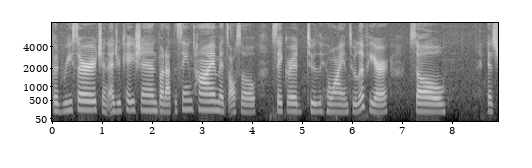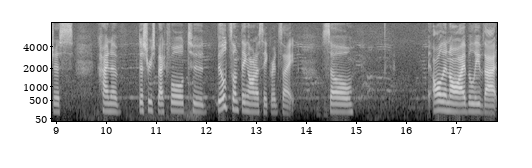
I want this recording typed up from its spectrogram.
good research and education, but at the same time, it's also sacred to the Hawaiians who live here. So it's just kind of disrespectful to build something on a sacred site. So, all in all, I believe that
